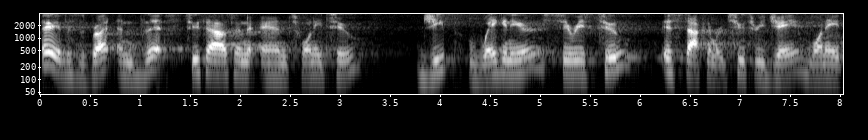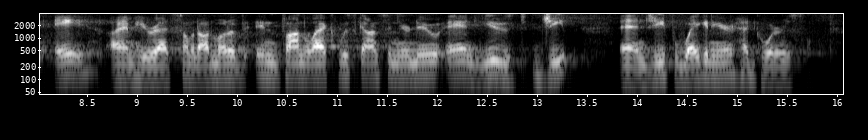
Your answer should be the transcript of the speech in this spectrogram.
Hey, this is Brett, and this 2022 Jeep Wagoneer Series 2 is stock number 23J18A. I am here at Summit Automotive in Fond du Lac, Wisconsin, your new and used Jeep and Jeep Wagoneer headquarters.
